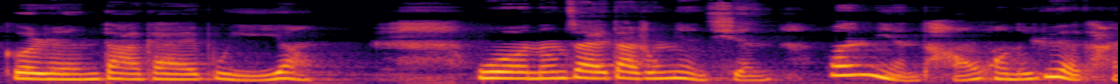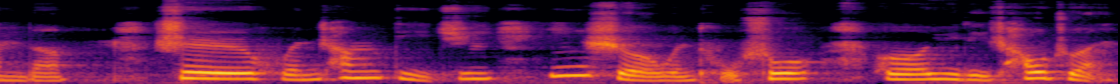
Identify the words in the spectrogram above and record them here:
个人大概不一样。我能在大众面前冠冕堂皇的阅看的，是文昌帝君因舍文图说和玉历超转，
